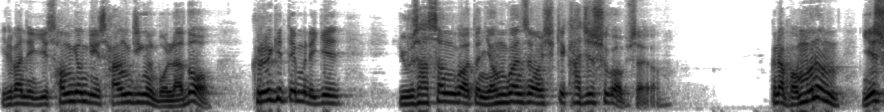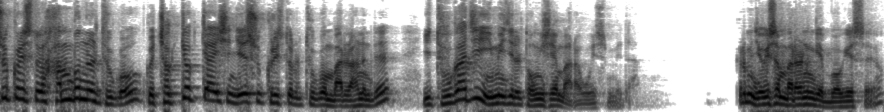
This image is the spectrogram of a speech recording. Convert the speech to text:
일반적인 성경적인 상징을 몰라도 그렇기 때문에 이게 유사성과 어떤 연관성을 쉽게 가질 수가 없어요. 그러나 본문은 예수 그리스도 한 분을 두고 그 적격자이신 예수 그리스도를 두고 말을 하는데 이 두 가지 이미지를 동시에 말하고 있습니다. 그러면 여기서 말하는 게 뭐겠어요?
